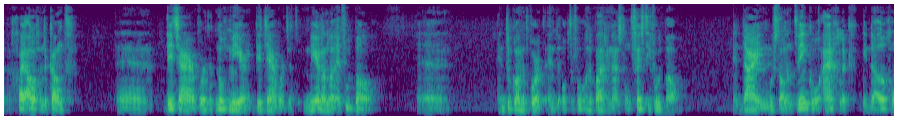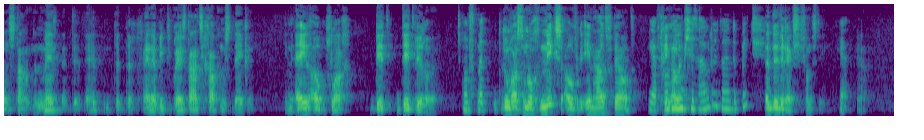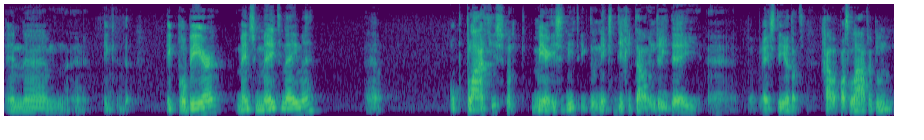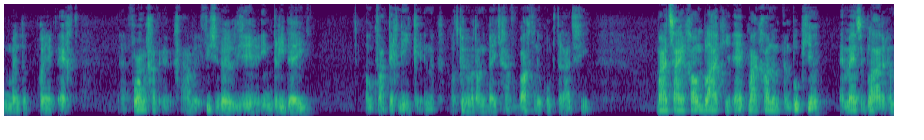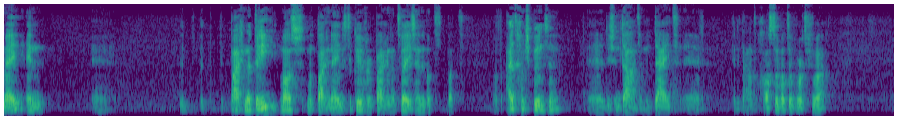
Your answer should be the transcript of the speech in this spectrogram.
gooi alles aan de kant. Eh, dit jaar wordt het nog meer. Dit jaar wordt het meer dan alleen voetbal. Eh, en toen kwam het woord, en op de volgende pagina stond festivoetbal. En daarin moest al een twinkel eigenlijk in de ogen ontstaan. De de, de, de- degene wie ik de presentatie gaf moest denken. In één oogopslag, dit, dit willen we. Want met, Toen was er nog niks over de inhoud verteld. ja, ging alleen- moest je het houden, de, de pitch? De directie van de Sting. Ja. En ehm, eh, ik, ik probeer mensen mee te nemen eh, op plaatjes, want meer is het niet. Ik doe niks digitaal in 3D eh, presenteren. Dat gaan we pas later doen. Op het moment dat het project echt eh, vorm gaat, gaan we visualiseren in 3D. Ook qua techniek en wat kunnen we dan een beetje gaan verwachten en hoe komt het eruit te zien. Maar het zijn gewoon blaadjes. Ik maak gewoon een, een boekje en mensen bladeren mee. En pagina 3 was, want pagina 1 is de cover, pagina 2 zijn wat, wat, wat uitgangspunten. Eh, dus een datum, een tijd eh, en het aantal gasten wat er wordt verwacht.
